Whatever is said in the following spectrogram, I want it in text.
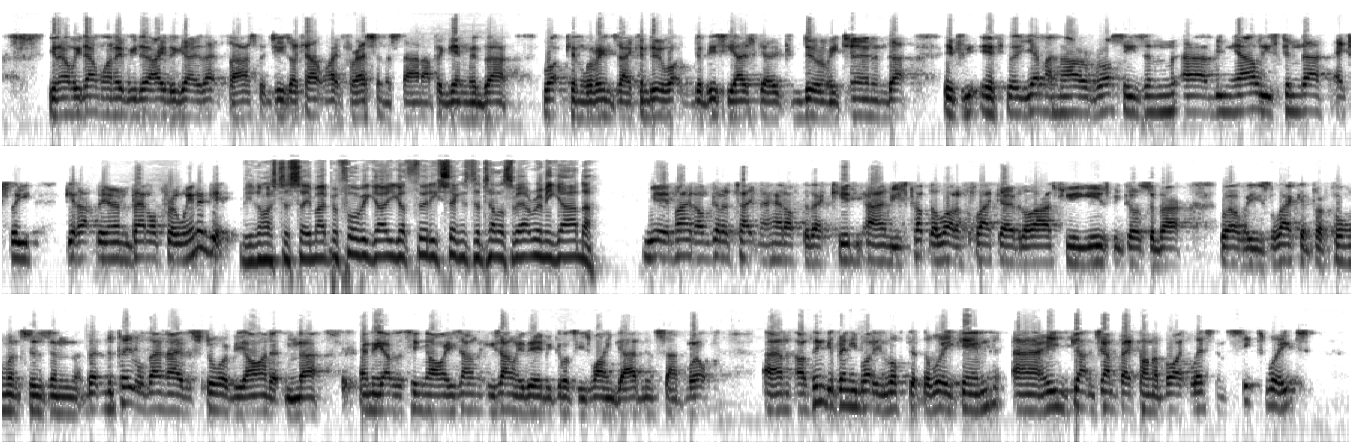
you know, we don't want every day to go that fast, but geez, I can't wait for Assen to start up again with uh, what can Lorenzo can do, what Dovizioso can do in return, and uh, if if the Yamaha of Rossi's and uh, Viñales can uh, actually get up there and battle for a win again. Be nice to see, mate. Before we go, you got 30 seconds to tell us about Remy Gardner. Yeah, mate, I've got to take my hat off to that kid. Um, he's copped a lot of flack over the last few years because of, uh, well, his lack of performances, and but the people don't know the story behind it. And uh, and the other thing, oh, he's only he's only there because he's Wayne Gardner's son. Well, um, I think if anybody looked at the weekend, uh, he'd jump back on a bike less than six weeks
